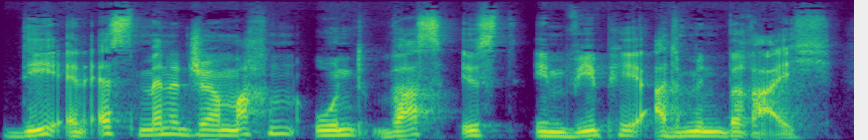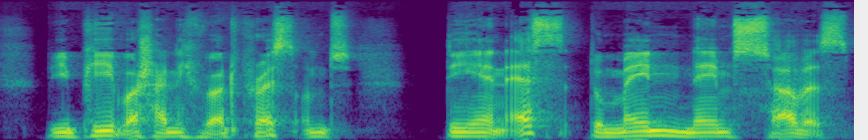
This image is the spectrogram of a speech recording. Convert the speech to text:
DNS-Manager machen? Und was ist im WP-Admin-Bereich? WP wahrscheinlich WordPress und DNS, Domain Name Service.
